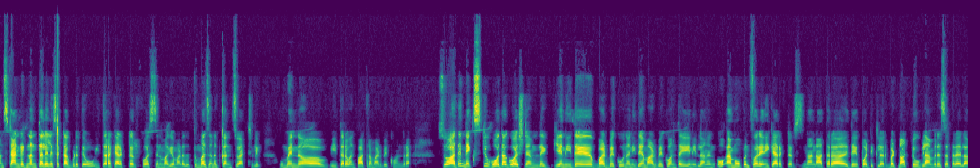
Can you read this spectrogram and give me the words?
ಒಂದು ಸ್ಟ್ಯಾಂಡರ್ಡ್ ನನ್ನ ತಲೆಯಲ್ಲೇ ಸೆಟ್ ಆಗ್ಬಿಡುತ್ತೆ. ಓ, ಈ ಥರ ಕ್ಯಾರೆಕ್ಟರ್ ಫಸ್ಟ್ ಸಿನಿಮಾಗೆ ಮಾಡೋದು ತುಂಬ ಜನದ ಕನಸು ಆ್ಯಕ್ಚುಲಿ ವುಮೆನ್ ಈ ಥರ ಒಂದು ಪಾತ್ರ ಮಾಡಬೇಕು ಅಂದರೆ. ಸೊ ಅದೇ ನೆಕ್ಸ್ಟ್ ಹೋದಾಗೂ ಅಷ್ಟೇ. ಲೈಕ್ ಏನು ಇದೇ ಮಾಡಬೇಕು, ನಾನು ಇದೇ ಮಾಡಬೇಕು ಅಂತ ಏನಿಲ್ಲ. ನಾನು I am open for any characters ನಾನು ಆ ಥರ ಇದೇ particular but not too glamorous ಆ ಥರ ಎಲ್ಲ.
